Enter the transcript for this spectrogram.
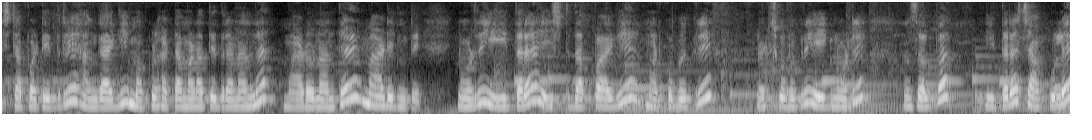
ಇಷ್ಟಪಟ್ಟಿದ್ರಿ, ಹಾಗಾಗಿ ಮಕ್ಕಳು ಹಠ ಮಾಡತ್ತಿದ್ರ ನಂದು ಮಾಡೋಣ ಅಂತೇಳಿ ಮಾಡಿನಿ ರೀ ನೋಡಿರಿ, ಈ ಥರ ಇಷ್ಟು ದಪ್ಪ ಆಗಿ ಮಾಡ್ಕೋಬೇಕ್ರಿ, ಲಟ್ಸ್ಕೊಬೇಕ್ರಿ. ಈಗ ನೋಡಿರಿ, ಒಂದು ಸ್ವಲ್ಪ ಈ ಥರ ಚಾಕುಲೆ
